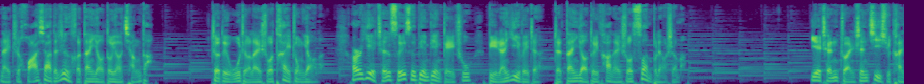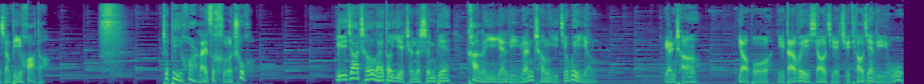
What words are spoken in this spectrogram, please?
乃至华夏的任何丹药都要强大，这对武者来说太重要了。而叶辰随随便便给出，必然意味着这丹药对他来说算不了什么。叶辰转身继续看向壁画，道：“这壁画来自何处？”李嘉诚来到叶辰的身边，看了一眼李元成以及魏颖。元成，要不你带魏小姐去挑件礼物？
